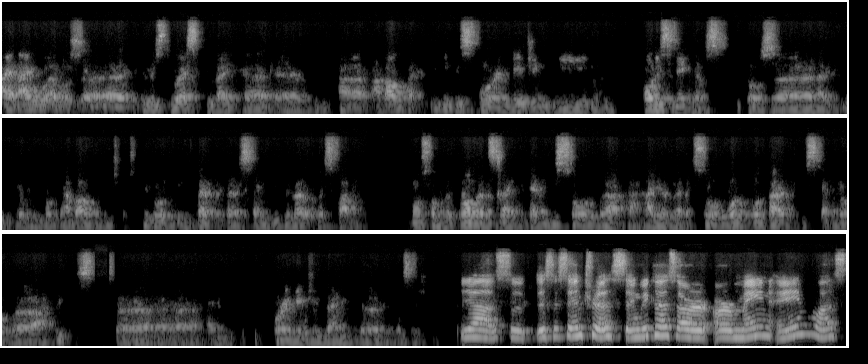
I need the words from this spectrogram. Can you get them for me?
I, I, I was uh, curious to ask you like uh, uh, uh about activities for engaging the policymakers because uh, like we are talking about people, the interpreters and the developers, but most of the problems like can be solved at a higher level. So what, what are these kind of uh, activities and for engaging them in the decision? Yeah, so this is interesting because our, our main aim was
